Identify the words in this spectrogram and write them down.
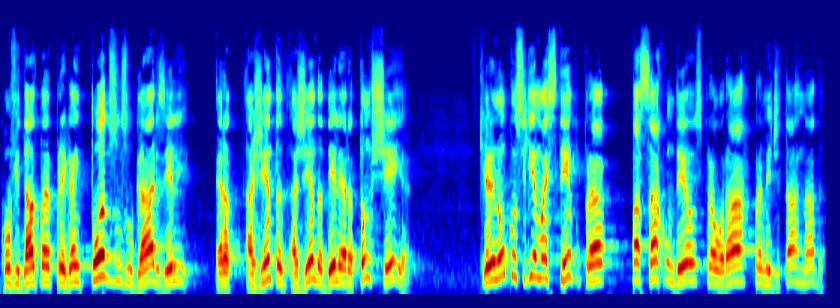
convidado para pregar em todos os lugares. Ele era, a, agenda, a agenda dele era tão cheia que ele não conseguia mais tempo para passar com Deus, para orar, para meditar, nada.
